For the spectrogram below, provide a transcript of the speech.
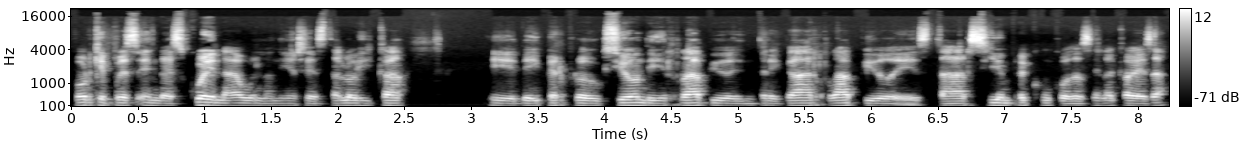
porque pues en la escuela o en la universidad esta lógica eh, de hiperproducción, de ir rápido, de entregar rápido, de estar siempre con cosas en la cabeza,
